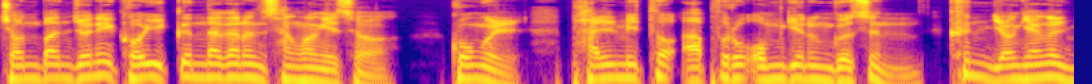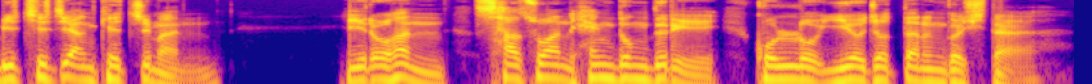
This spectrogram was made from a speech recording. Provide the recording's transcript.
전반전이 거의 끝나가는 상황에서 공을 8m 앞으로 옮기는 것은 큰 영향을 미치지 않겠지만 이러한 사소한 행동들이 골로 이어졌다는 것이다.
